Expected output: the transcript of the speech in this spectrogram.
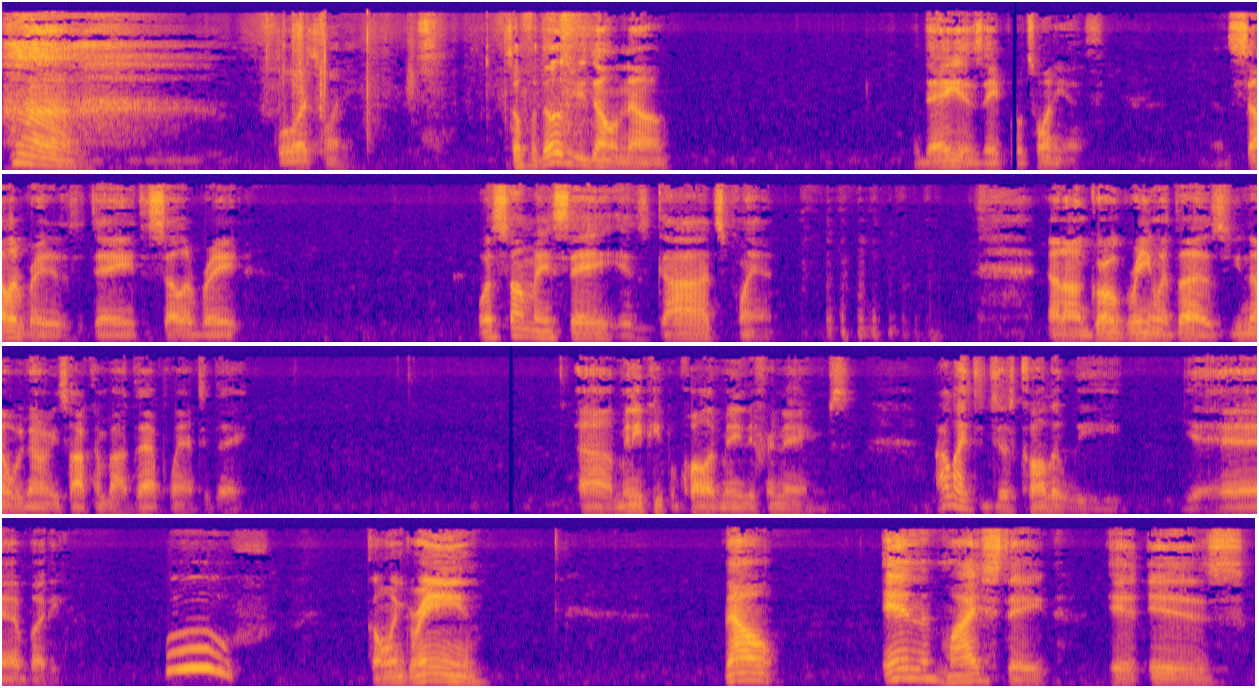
420. So for those of you who don't know, today is April 20th. And celebrated is a day to celebrate what some may say is God's plan. And on Grow Green with Us, you know we're going to be talking about that plan today. Uh, many people call it many different names. I like to just call it weed. Yeah, buddy. Woo! Going green. Now, in my state, it is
